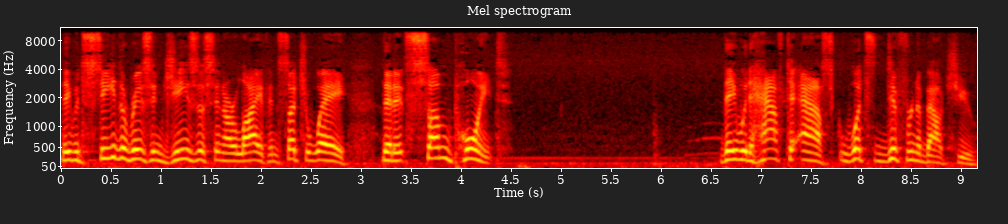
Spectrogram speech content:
They would see the risen Jesus in our life in such a way that at some point they would have to ask, What's different about you?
